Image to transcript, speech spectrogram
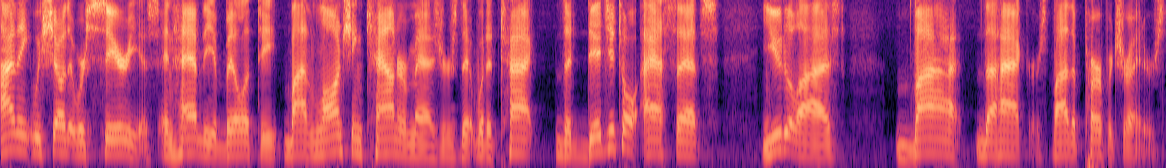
I think we show that we're serious and have the ability by launching countermeasures that would attack the digital assets utilized by the hackers, by the perpetrators,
